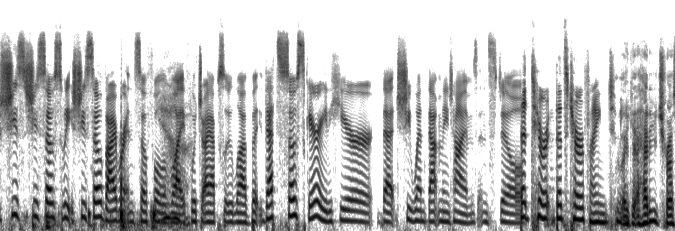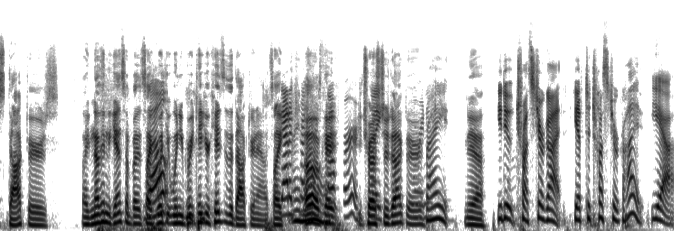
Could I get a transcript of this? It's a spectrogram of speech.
She's she's so sweet. She's so vibrant and so full of life, which I absolutely love. But that's so scary to hear that she went that many times and still. That ter- that's terrifying to me. Like, how do you trust doctors? Like, nothing against them, but it's like Well- when you, when you bring, take your kids to the doctor now, it's like, You gotta I trust oh, know. oh, okay, first. you trust Like, your doctor. right. Yeah, You do trust your gut. You have to trust your gut. Yeah,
